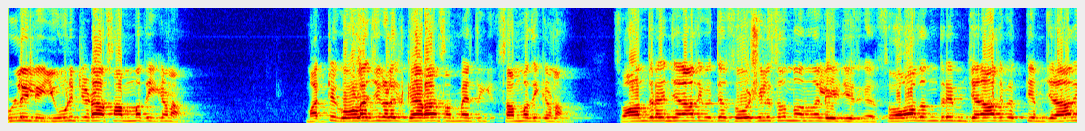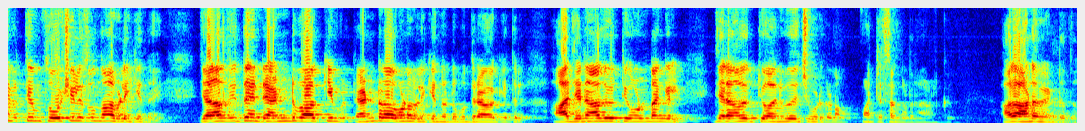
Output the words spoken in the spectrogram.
ഉള്ളിൽ യൂണിറ്റ് ഇടാൻ സമ്മതിക്കണം. മറ്റ് കോളേജുകളിൽ കയറാൻ സമ്മതി സമ്മതിക്കണം. സ്വാതന്ത്ര്യം ജനാധിപത്യം സോഷ്യലിസം എന്ന് പറഞ്ഞാൽ എഴുതിയിരിക്കുന്നത് സ്വാതന്ത്ര്യം ജനാധിപത്യം ജനാധിപത്യം സോഷ്യലിസം എന്നാണ് വിളിക്കുന്നത്. ജനാധിപത്യം രണ്ട് വാക്യം രണ്ട് തവണ വിളിക്കുന്നുണ്ട് മുദ്രാവാക്യത്തിൽ. ആ ജനാധിപത്യം ഉണ്ടെങ്കിൽ ജനാധിപത്യം അനുവദിച്ചു കൊടുക്കണം മറ്റു സംഘടനകൾക്ക്. അതാണ് വേണ്ടത്.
